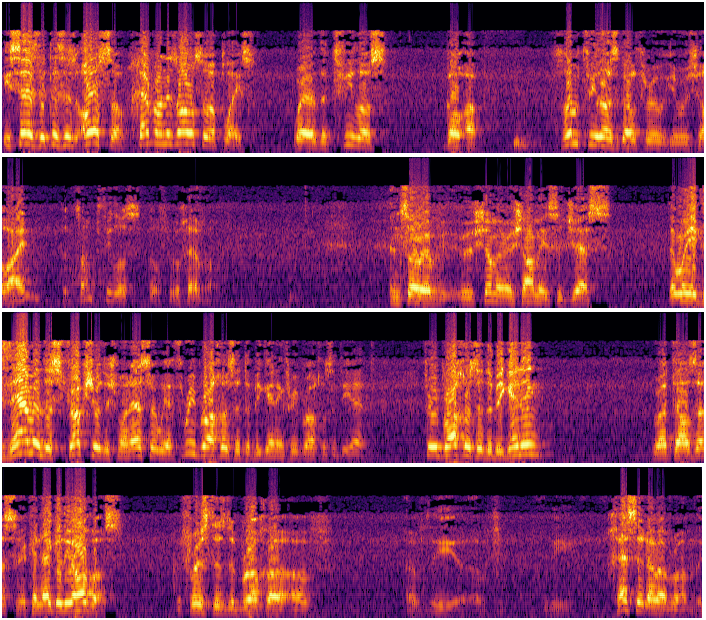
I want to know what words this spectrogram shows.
He says that this is also Hebron is also a place where the tefillos go up. Some tefillos go through Yerushalayim, but some tefillos go through Hebron. And so Rav Shimon Yerushalmi suggests that when we examine the structure of the Shemoneh Esrei, we have three brachos at the beginning, three brachos at the end. Three brachos at the beginning, God tells us, the. The first is the bracha of of the of Chesed of Avram, the,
